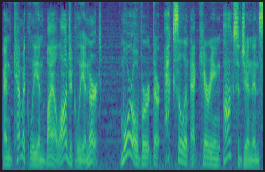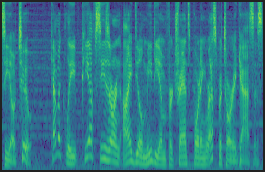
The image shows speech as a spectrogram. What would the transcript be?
and chemically and biologically inert. Moreover, they're excellent at carrying oxygen and CO2. Chemically, PFCs are an ideal medium for transporting respiratory gases,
